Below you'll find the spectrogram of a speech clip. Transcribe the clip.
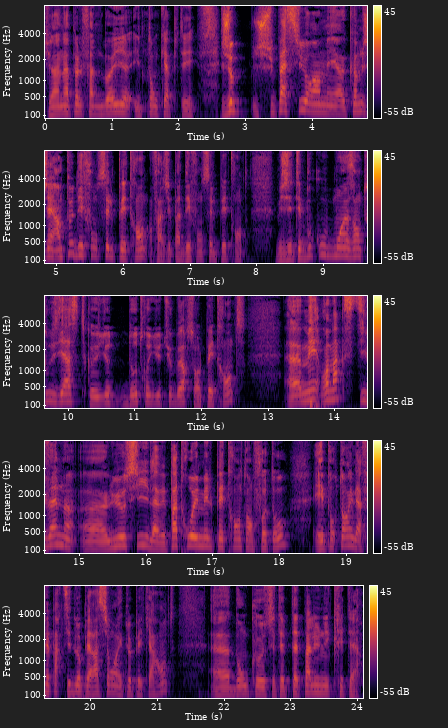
Tu es un Apple fanboy, ils t'ont capté. Je, suis pas sûr, hein, mais euh, comme j'ai un peu défoncé le P30, enfin j'ai pas défoncé le P30, mais j'étais beaucoup moins enthousiaste que d'autres YouTubeurs sur le P30. Euh, mais remarque, Steven, euh, lui aussi, il n'avait pas trop aimé le P30 en photo, et pourtant il a fait partie de l'opération avec le P40, donc c'était peut-être pas l'unique critère.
